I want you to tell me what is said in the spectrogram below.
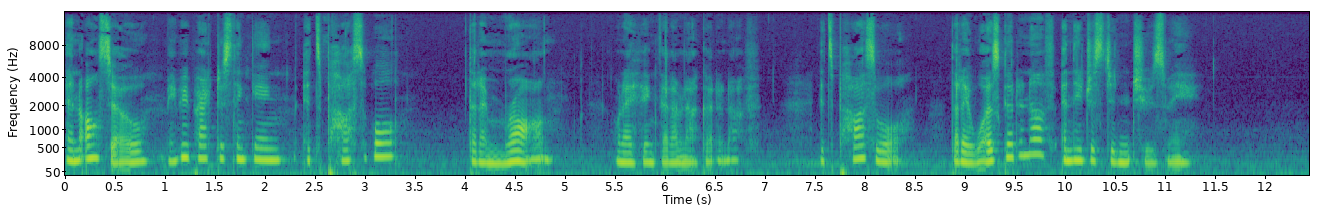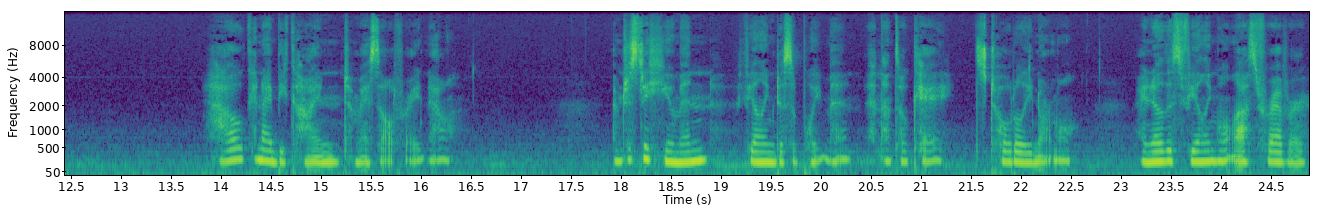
And also, maybe practice thinking it's possible that I'm wrong when I think that I'm not good enough. It's possible that I was good enough and they just didn't choose me. How can I be kind to myself right now? I'm just a human feeling disappointment, and that's okay. It's totally normal. I know this feeling won't last forever,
